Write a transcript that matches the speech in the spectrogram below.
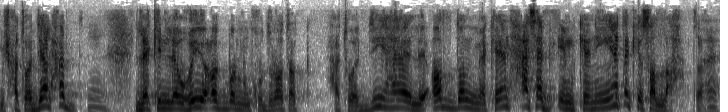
مش هتوديها لحد. لكن لو هي أكبر من قدراتك هتوديها لأفضل مكان حسب إمكانياتك يصلحها. صحيح.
